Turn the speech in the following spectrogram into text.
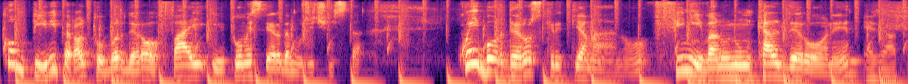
compili però il tuo borderò fai il tuo mestiere da musicista quei borderò scritti a mano finivano in un calderone esatto.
